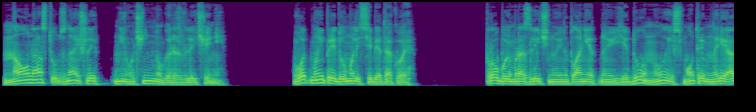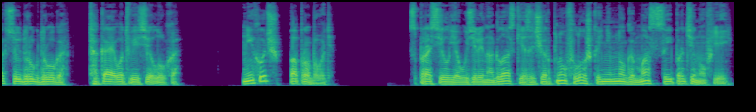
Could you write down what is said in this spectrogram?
но у нас тут, знаешь ли, не очень много развлечений. Вот мы и придумали себе такое. Пробуем различную инопланетную еду, ну и смотрим на реакцию друг друга. Такая вот веселуха. Не хочешь попробовать?» — спросил я у зеленоглазки, зачерпнув ложкой немного массы и протянув ей.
